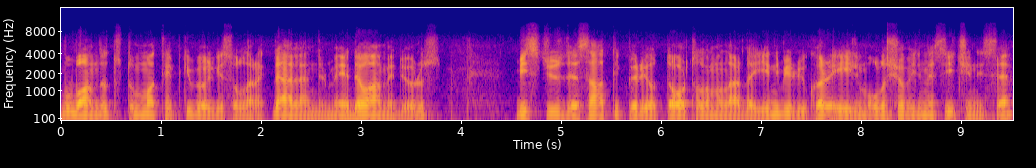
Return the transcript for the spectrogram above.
Bu bandı tutunma tepki bölgesi olarak değerlendirmeye devam ediyoruz. BIST yüzde saatlik periyotta ortalamalarda yeni bir yukarı eğilim oluşabilmesi için ise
